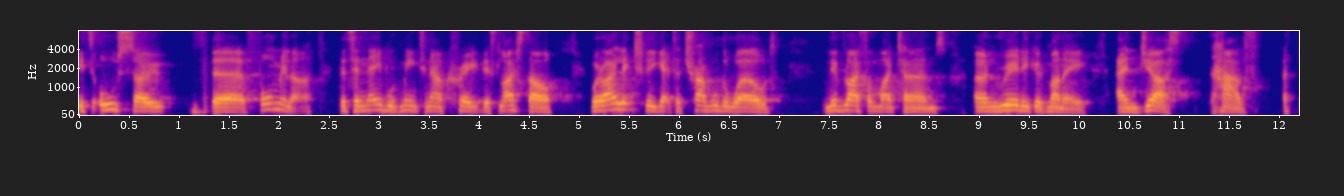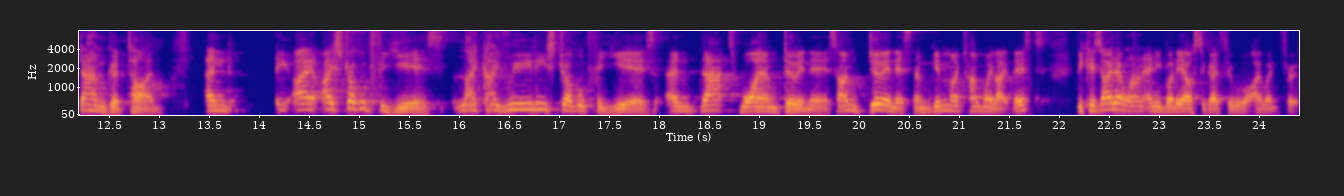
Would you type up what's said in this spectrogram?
it's also the formula that's enabled me to now create this lifestyle where I literally get to travel the world, live life on my terms, earn really good money, and just have a damn good time. And I, I struggled for years. Like I really struggled for years. And that's why I'm doing this. I'm doing this and I'm giving my time away like this because I don't want anybody else to go through what I went through.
